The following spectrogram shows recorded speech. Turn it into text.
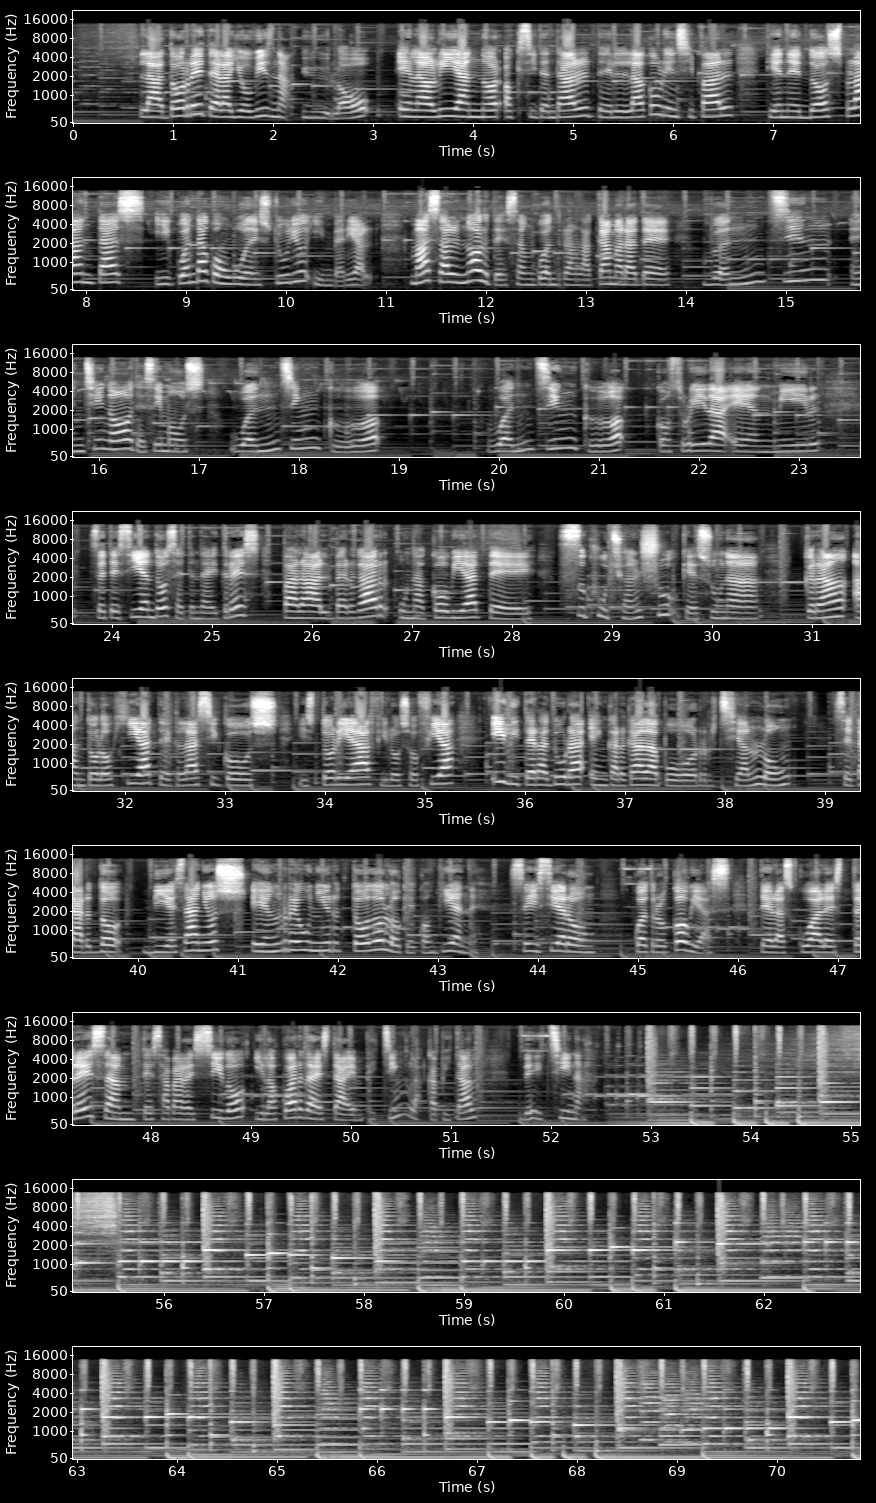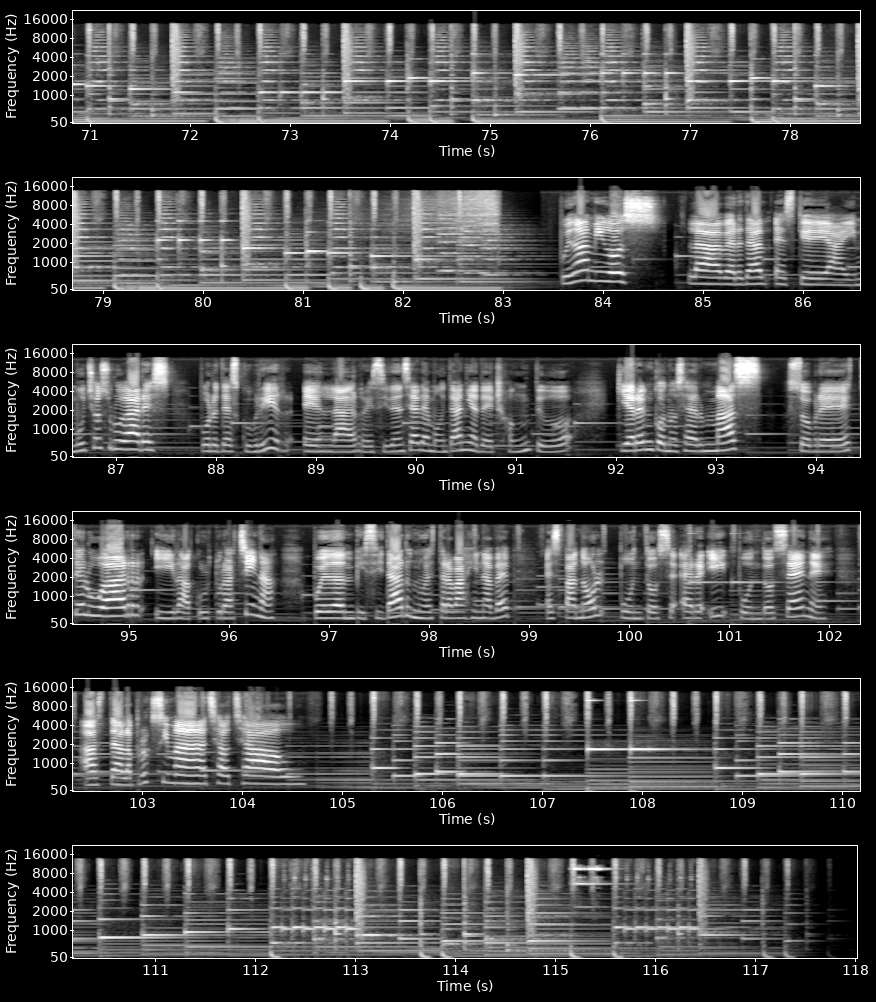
La torre de la llovizna Yulou en la orilla noroccidental del lago principal tiene dos plantas y cuenta con un estudio imperial. Más al norte se encuentra la cámara de Wenjin. En chino decimos Wenjingge. Wenjingge, construida en 1773 para albergar una copia de Siku Shu, que es una gran antología de clásicos, historia, filosofía y literatura encargada por Qianlong. Se tardó 10 años en reunir todo lo que contiene. Se hicieron cuatro copias, de las cuales tres han desaparecido y la cuarta está en Pekín, la capital de China. Amigos, la verdad es que hay muchos lugares por descubrir en la residencia de montaña de Chengde. ¿Quieren conocer más sobre este lugar y la cultura china? Pueden visitar nuestra página web espanol.cri.cn. Hasta la próxima, chao chao.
